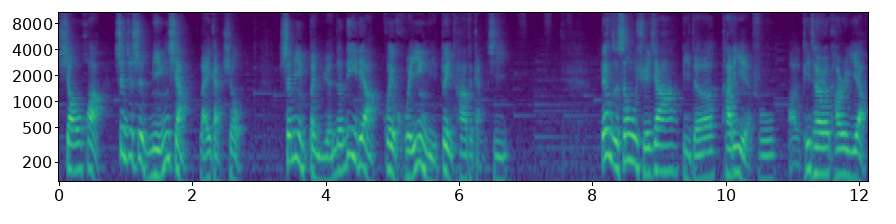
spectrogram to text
消化，甚至是冥想来感受。生命本源的力量会回应你对它的感激。量子生物学家彼得·卡里耶夫啊，Peter Karayev，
